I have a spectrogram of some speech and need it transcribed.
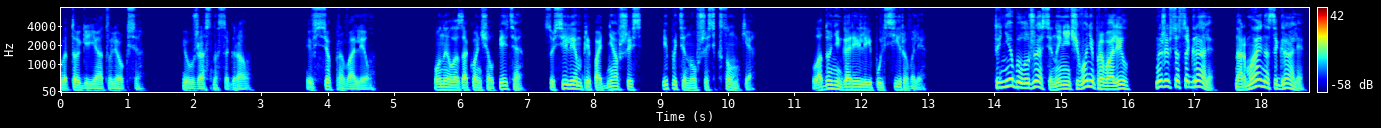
В итоге я отвлекся и ужасно сыграл. И все провалил. Уныло закончил Петя, с усилием приподнявшись и потянувшись к сумке. Ладони горели и пульсировали. «Ты не был ужасен и ничего не провалил. Мы же все сыграли. Нормально сыграли».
